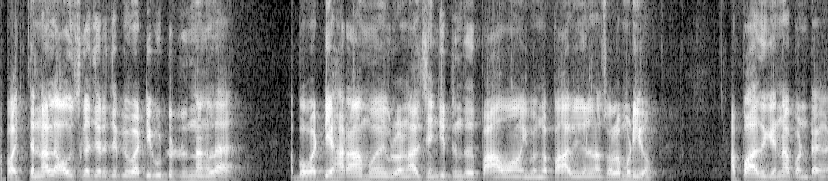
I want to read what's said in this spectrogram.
அப்போ இத்தனை நாள் ஹவுஸ் கச்சரத்துக்கு வட்டி கொடுத்துட்டு இருந்தாங்களே? அப்போ வட்டி ஹராமு இவ்வளோ நாள் செஞ்சுட்டு இருந்தது பாவம் இவங்க பாவிகள்லாம் சொல்ல முடியும். அப்போ அதுக்கு என்ன பண்ணிட்டாங்க?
